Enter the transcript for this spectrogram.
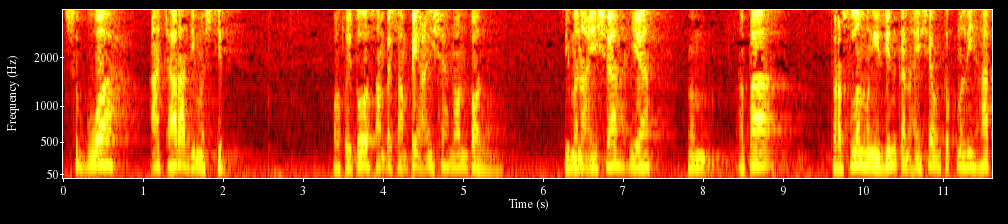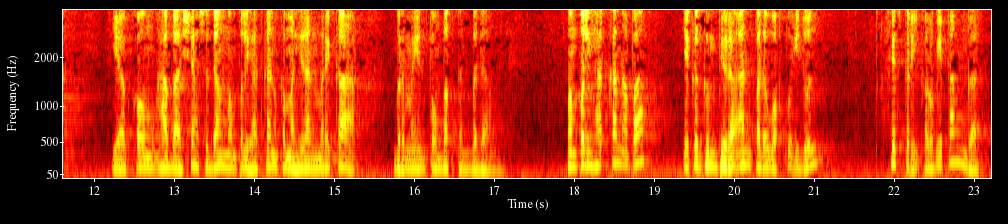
sebuah acara di masjid. Waktu itu sampai-sampai Aisyah nonton di mana Aisyah ya mem, apa Rasulullah mengizinkan Aisyah untuk melihat ya kaum Habasyah sedang memperlihatkan kemahiran mereka bermain tombak dan pedang. Memperlihatkan apa? Ya kegembiraan pada waktu Idul Fitri. Kalau kita enggak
